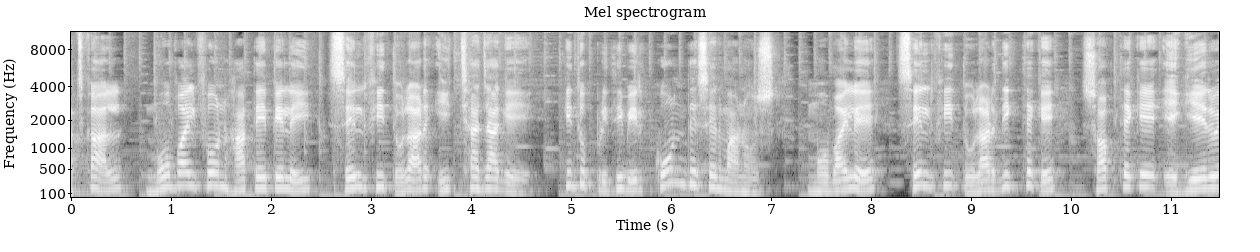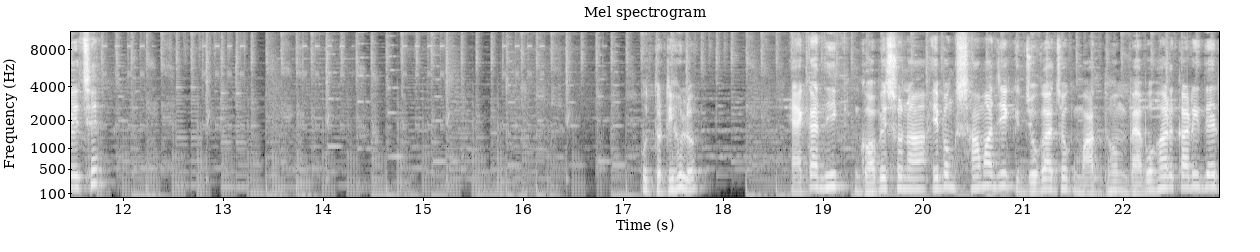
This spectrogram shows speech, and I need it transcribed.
আজকাল মোবাইল ফোন হাতে পেলেই সেলফি তোলার ইচ্ছা জাগে, কিন্তু পৃথিবীর কোন দেশের মানুষ মোবাইলে সেলফি তোলার দিক থেকে সব থেকে এগিয়ে রয়েছে? উত্তরটি হলো, একাধিক গবেষণা এবং সামাজিক যোগাযোগ মাধ্যম ব্যবহারকারীদের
